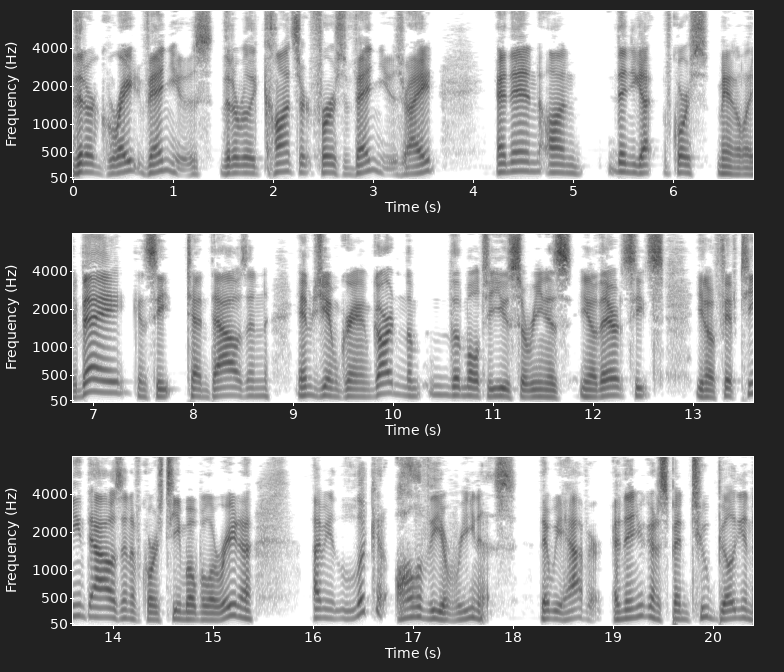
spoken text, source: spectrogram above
that are great venues that are really concert first venues, right? And then on then you got, of course, Mandalay Bay can seat 10,000. MGM Grand Garden, the, the multi-use arenas, you know, there seats, you know, 15,000. Of course, T-Mobile Arena. I mean, look at all of the arenas that we have here. And then you're going to spend $2 billion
